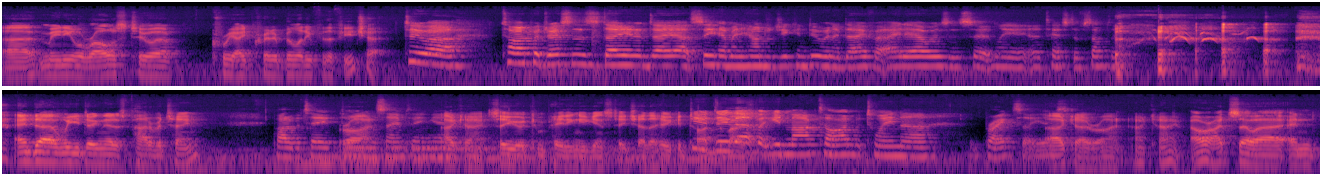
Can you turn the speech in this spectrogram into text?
uh, menial roles to uh, create credibility for the future. to uh, type addresses day in and day out, see how many hundreds you can do in a day for eight hours is certainly a test of something. and uh, were you doing that as part of a team? Part of a team doing Right. the same thing. Yeah. Okay, so you were competing against each other. Who could type You'd the do most? that, but you'd mark time between uh, breaks, I guess. Okay, right. Okay, all right. So, uh, and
